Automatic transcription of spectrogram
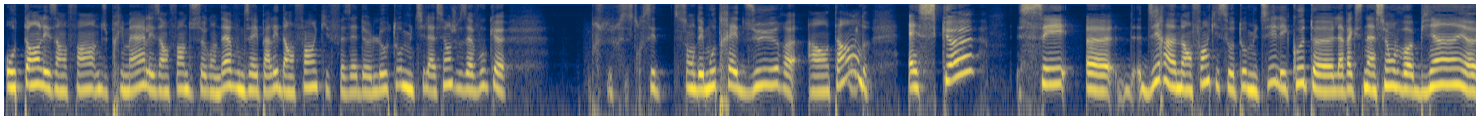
autant les enfants du primaire, les enfants du secondaire. Vous nous avez parlé d'enfants qui faisaient de l'automutilation. Je vous avoue que ce sont des mots très durs à entendre. Est-ce que c'est euh, dire à un enfant qui s'automutile, écoute, euh, la vaccination va bien, euh,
